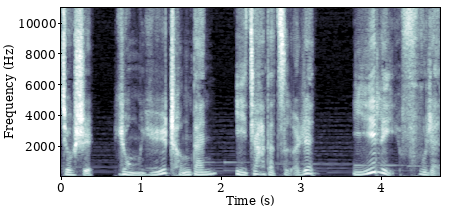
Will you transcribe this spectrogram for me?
就是勇于承担一家的责任，以理服人。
